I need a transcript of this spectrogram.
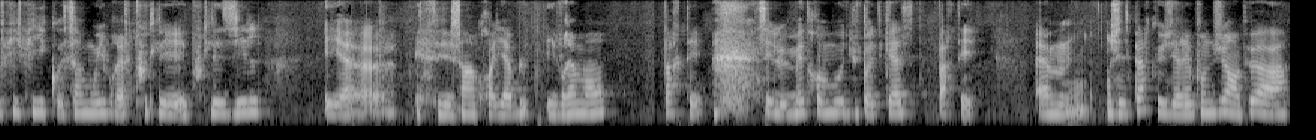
Phi Phi, Koh Samui, bref, toutes les, toutes les îles. Et, euh, c'est incroyable. Et vraiment, partez. c'est le maître mot du podcast, partez. Euh, j'espère que j'ai répondu un peu à,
